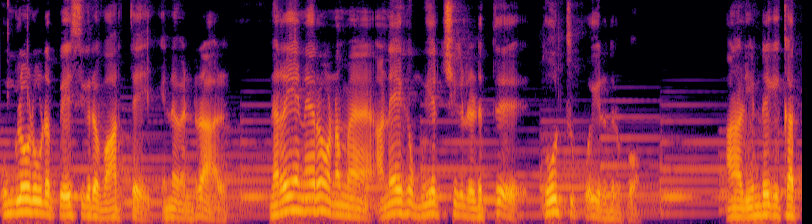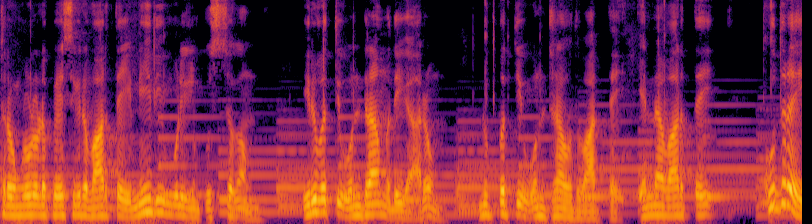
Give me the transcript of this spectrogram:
உங்களோடு கூட பேசுகிற வார்த்தை என்னவென்றால் நிறைய நேரம் நம்ம அநேக முயற்சிகள் எடுத்து தோற்று போயிருந்திருப்போம். ஆனால் இன்றைக்கு கத்தர் உங்களோட பேசுகிற வார்த்தை நீதிமொழியின் புஸ்தகம் இருபத்தி ஒன்றாம் அதிகாரம் முப்பத்தி ஒன்றாவது வார்த்தை. என்ன வார்த்தை? குதிரை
